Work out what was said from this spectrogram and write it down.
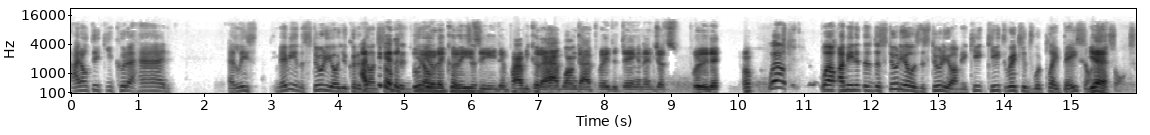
I don't think you could have had at least maybe in the studio you could have I done think in something. the studio you know, they could have easily, they probably could have had one guy play the thing and then just put it in. Well, well, I mean, the, the studio is the studio. I mean, Keith, Keith Richards would play bass on Yeah. songs.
